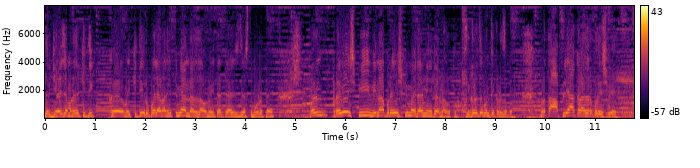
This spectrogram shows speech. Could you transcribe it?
जर घ्यायच्या म्हणा तर किती ख- म्हणजे किती रुपये लागणार हे तुम्ही अंदाज लावा. मी त्यात त्या जास्त बोलत नाही. पण प्रवेश फी विना प्रवेश फी मैदान मी हे करणार होतो. इकडचं पण तिकडचं पण. बरं आता आपले अकरा हजार प्रवेश फी आहे.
